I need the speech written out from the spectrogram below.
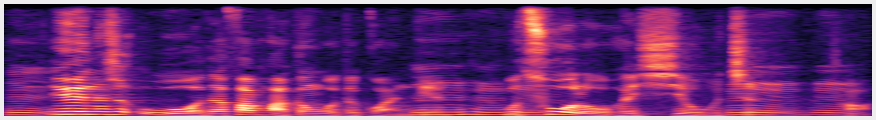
嗯，因为那是我的方法跟我的观点，我错了我会修正。好，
